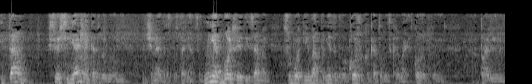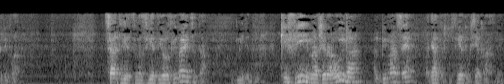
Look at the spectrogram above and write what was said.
и там все сияние, которое было в ней, начинает распространяться. Нет больше этой самой субботней лампы, нет этого кожуха, который скрывает. Кожух правильный переплав. Соответственно, свет ее разливается там, в мире душ. Кифи маширауйла альпимасе. Понятно, что свет у всех разный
